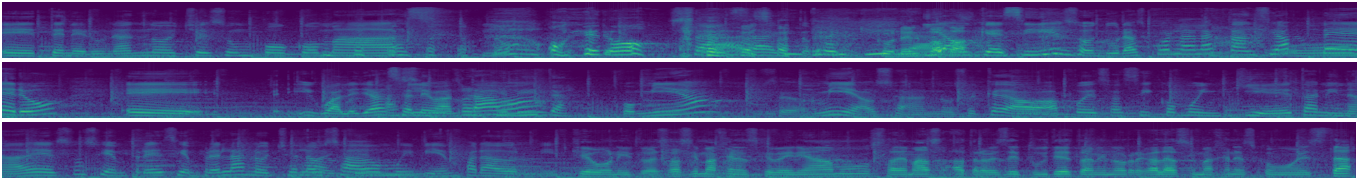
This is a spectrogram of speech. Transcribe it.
eh, tener unas noches un poco más, ¿no? Ojerosa, así, Exacto. tranquila. Con el Y aunque sí, son duras por la lactancia, Claro. pero eh, igual ella Ha se levantaba, tranquilita. Comía, se dormía, o sea, no se quedaba pues así como inquieta ni nada de eso, siempre, siempre la noche la ha usado muy bien para dormir. Qué bonito, esas imágenes que veníamos, además a través de Twitter también nos regalas imágenes como esta,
